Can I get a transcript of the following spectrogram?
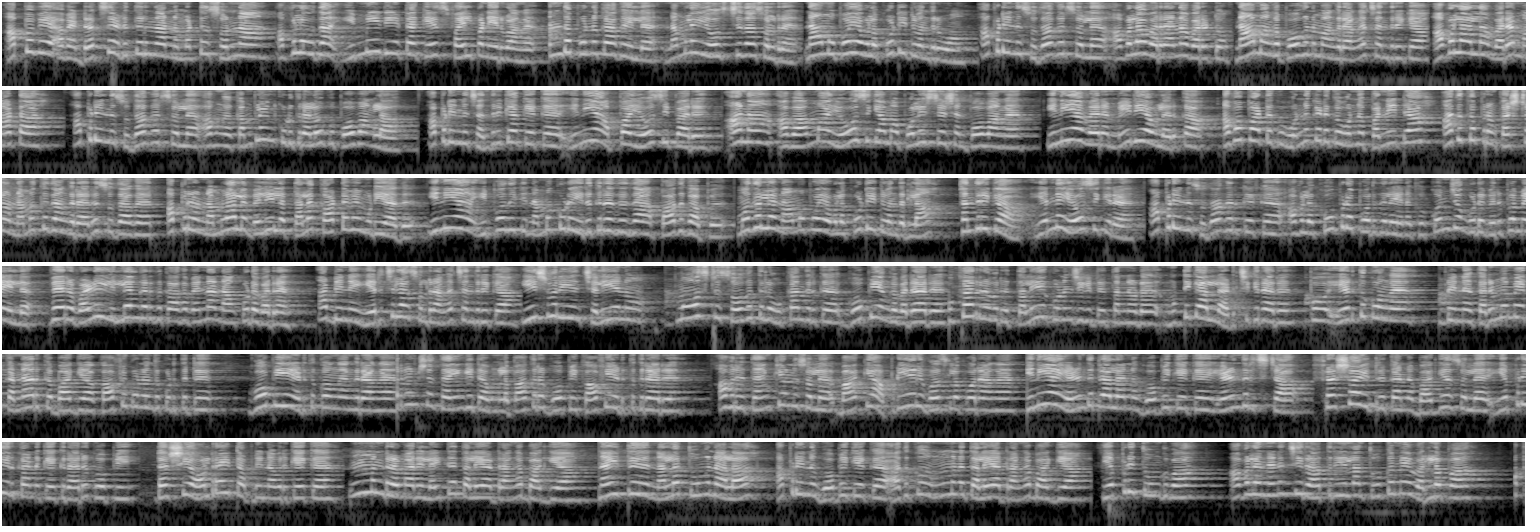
அப்பவே அவன் ட்ரக்ஸ் எடுத்திருந்தான்னு மட்டும் சொன்னா அவ்வளவுதான். இம்மீடியட்டா கேஸ் ஃபைல் பண்ணிடுவாங்க அந்த பொண்ணுக்காக இல்ல நம்மளே யோசிச்சு தான் சொல்றேன். நாம போய் அவளை கூட்டிட்டு வந்துருவோம். அப்படின்னு சுதாகர் சொல்ல அவளா வர்றானா வரட்டும். நாம அங்க போகணுமாங்கிறாங்க சந்திரிகா. அவளாலாம் வர மாட்டா. அப்படின்னு சுதாகர் சொல்ல அவங்க கம்ப்ளைண்ட் கொடுக்குற அளவுக்கு போவாங்களா? அப்படின்னு சந்திரிகா கேட்க இனியா அப்பா யோசிப்பாரு. ஆனா அவ அம்மா யோசிக்காம போலீஸ் ஸ்டேஷன் போவாங்க. இனியா வேற மீடியாவில் இருக்கா? அவ பாட்டுக்கு ஒன்று கெடுக்க ஒன்று பண்ணிட்டா? அதுக்கப்புறம் கஷ்டம் நமக்கு தாங்கிறாரு சுதாகர். அப்புறம் நம்மளால வெளியில தலை காட்டவே முடியாது. இனியா இப்போதைக்கு நம்ம கூட இருக்கிறது தான் பாதுகாப்பு. முதல்ல நாம போய் அவளை கூட்டிட்டு வந்துடலாம். சந்திரிகா என்ன யோசிக்கிற? அப்படின்னு சுதாகர் கேட்க அவளை கூப்பிட போறதுல எனக்கு கொஞ்சம் கூட விருப்பமே இல்ல. வேற வழி இல்லைங்கிறதுக்காக வேணா நான் கூட வர்றேன். அப்படின்னு எரிச்சலா சொல்றாங்க சந்திரிகா. ஈஸ்வரியும் செலியனும் மோஸ்ட் சோகத்துல உட்கார்ந்துருக்க கோபி அங்க வர்றாரு. உட்கார்றவர் தலையை குனிஞ்சுக்கிட்டு தன்னோட முட்டிக்காலில் அடிச்சுக்கிறாரு. அப்போ எடுத்துக்கோங்க அப்படின்னு கருமமே கண்ணா இருக்க பாக்யா காஃபி கொண்டு வந்து கொடுத்துட்டு கோபியை எடுத்துக்கோங்கங்கிறாங்க. ஒரு நிமிஷம் தயங்கிட்டு அவங்கள பார்க்குற கோபி காஃபி எடுத்துக்கிறாரு. அவர் தேங்க்யூன்னு சொல்ல பாக்கியா அப்படியே ரிவர்ஸில் போகிறாங்க இனியா எழுந்துட்டாளான்னு கோபி கேட்க எழுந்திருச்சிட்டா. ஃப்ரெஷ் ஆகிட்டு இருக்கான்னு பாக்யா சொல்ல எப்படி இருக்கான்னு கேட்குறாரு கோபி. டஷி ஆல்ரைட் அப்படின்னு அவர் கேட்க ம்ன்ற மாதிரி லைட்டாக தலையாடுறாங்க பாக்யா நைட்டு நல்லா தூங்குனாளா? அப்படின்னு கோபி கேட்க அதுக்கும் உம்முன்னு தலையாடுறாங்க பாக்யா எப்படி தூங்குவா? அவளை நினச்சி ராத்திரியெல்லாம் தூக்கமே வரலப்பா.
